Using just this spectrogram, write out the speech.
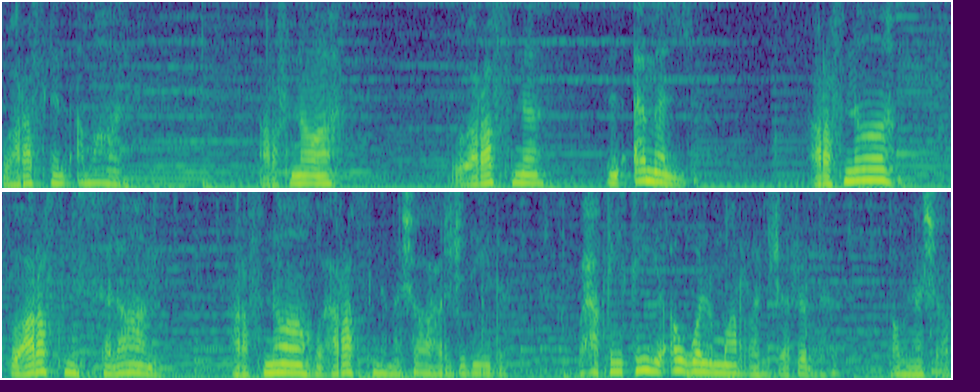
وعرفنا الأمان. عرفناه وعرفنا الأمل. عرفناه وعرفنا السلام. عرفناه وعرفنا مشاعر جديدة. وحقيقية أول مرة نجربها أو نشعر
